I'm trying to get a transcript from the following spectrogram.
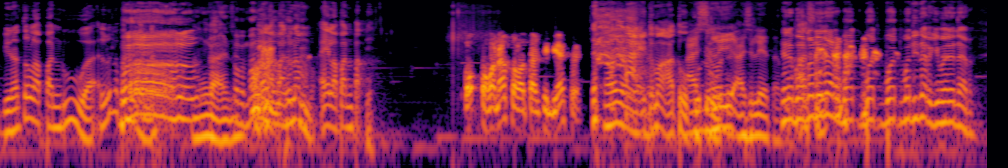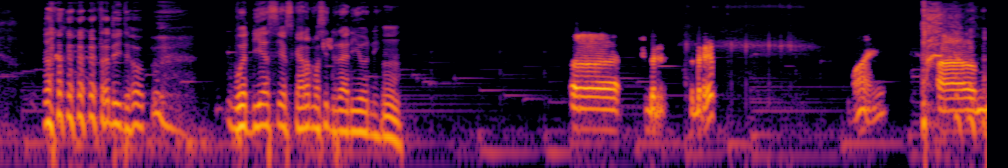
Dina tuh 82 Lu 82 Enggak. Oh, 86 Eh 84 ya Oh, pokoknya kalau tansi biasa. Oh, iya, iya. itu mah atuh Asli, asli ya. Ya, buat buat Dinar, buat buat buat, buat Dinar gimana Dinar? Tadi jawab. Buat dia yang sekarang masih di radio nih. Eh seber- sebenarnya Mai. Em,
